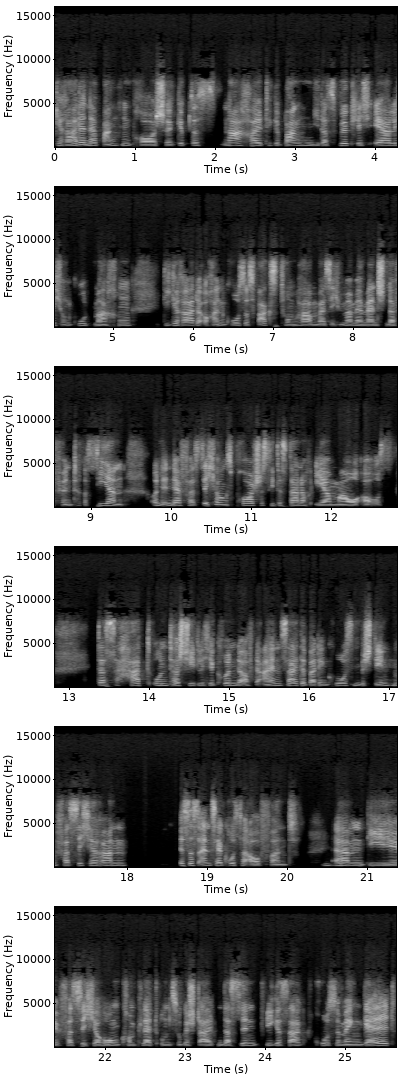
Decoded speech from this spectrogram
gerade in der Bankenbranche gibt es nachhaltige Banken, die das wirklich ehrlich und gut machen, die gerade auch ein großes Wachstum haben, weil sich immer mehr Menschen dafür interessieren. Und in der Versicherungsbranche sieht es da noch eher mau aus. Das hat unterschiedliche Gründe. Auf der einen Seite bei den großen bestehenden Versicherern ist es ein sehr großer Aufwand mhm. ähm, die Versicherung komplett umzugestalten. Das sind, wie gesagt, große Mengen Geld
